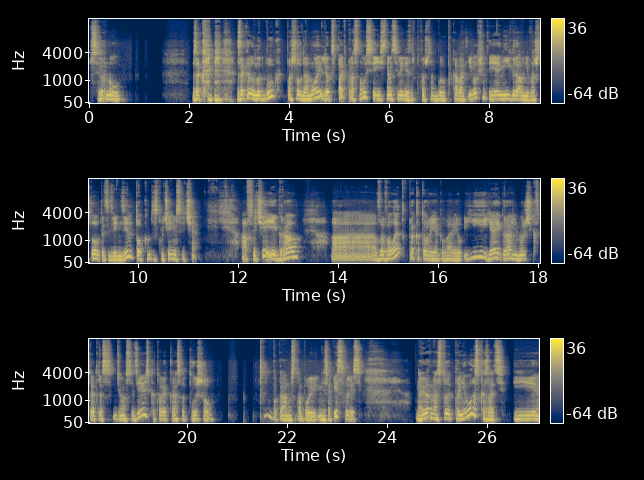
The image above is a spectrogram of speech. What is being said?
свернул зак... закрыл ноутбук, пошел домой, лег спать, проснулся и снял телевизор, потому что надо было упаковать. И, в общем-то, я не играл ни во что вот эти две недели толком, за исключением свеча. А в свече я играл а, в Evolet, про который я говорил, и я играл немножечко в Tetris 99, который как раз вот вышел, пока мы с тобой не записывались. Наверное, стоит про него рассказать. И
